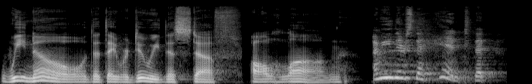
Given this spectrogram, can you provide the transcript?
We know that they were doing this stuff all along. I mean, there's the hint that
